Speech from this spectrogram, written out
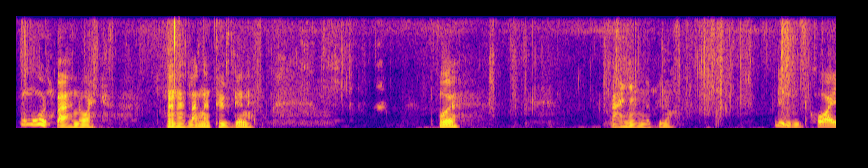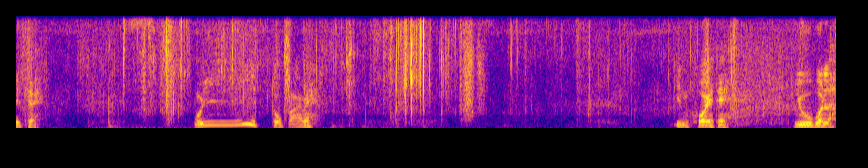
โอ้ยปลาหน่อยนั่นน่ะล้างน่ะถือด้วยนะโอ้ยปลายังเลยพี่น้องดิ่นคอยแท้อุ้ยตัวปลาไหม ดิ่นคอยแท้อยู่บนล่ะ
